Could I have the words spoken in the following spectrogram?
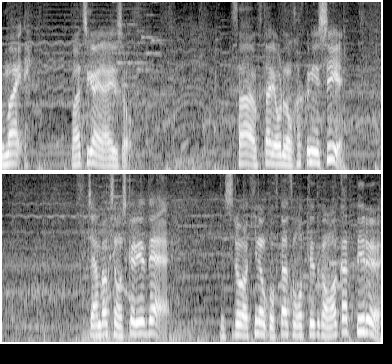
うまい。間違いないでしょ。さあ2人おるのを確認し。ジャンプアクションをしっかり入れて後ろはキノコ2つ持ってるとかも分かっている。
